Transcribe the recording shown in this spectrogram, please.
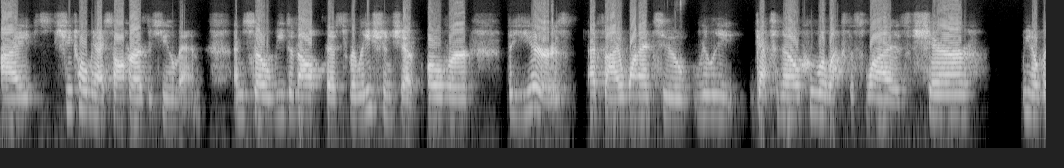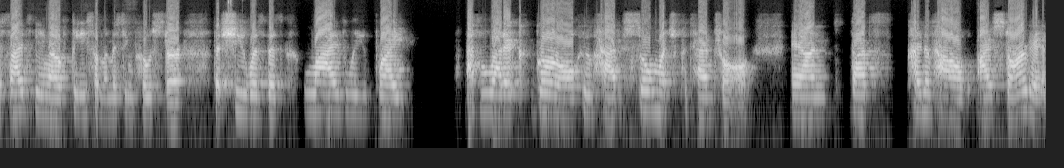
I she told me I saw her as a human, and so we developed this relationship over the years as I wanted to really get to know who Alexis was, share you know, besides being a face on the missing poster, that she was this lively, bright, athletic girl who had so much potential. And that's kind of how I started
